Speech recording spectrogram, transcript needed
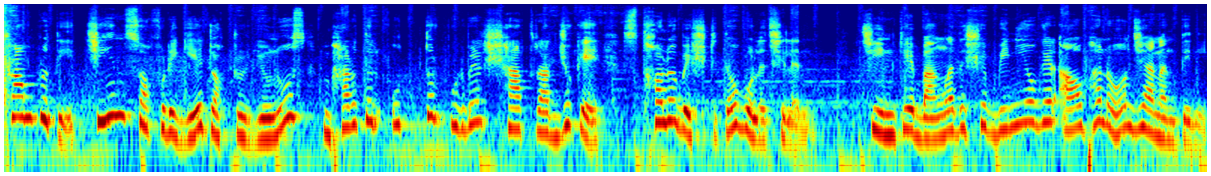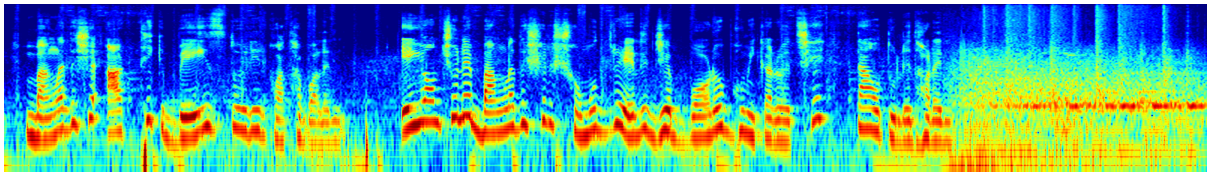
সম্প্রতি চীন সফরে গিয়ে ডক্টর ইউনুস ভারতের উত্তর পূর্বের সাত রাজ্যকে স্থলবেষ্টিত বলেছিলেন। চীনকে বাংলাদেশে বিনিয়োগের আহ্বানও জানান তিনি। বাংলাদেশে আর্থিক বেইজ তৈরির কথা বলেন। এই অঞ্চলে বাংলাদেশের সমুদ্রের যে বড় ভূমিকা রয়েছে, তাও তুলে ধরেন।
